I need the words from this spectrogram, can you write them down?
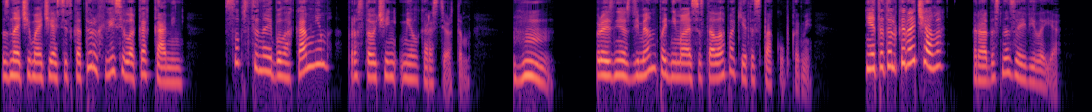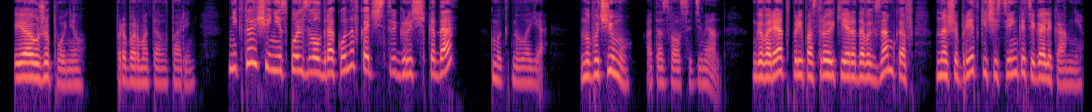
значимая часть из которых весила как камень. Собственно, и была камнем, просто очень мелко растертым. «Хм», — произнес Демян, поднимая со стола пакеты с покупками. «И это только начало», — радостно заявила я. «Я уже понял», — пробормотал парень. «Никто еще не использовал дракона в качестве грузчика, да?» — хмыкнула я. «Ну почему?» — отозвался Демян. «Говорят, при постройке родовых замков наши предки частенько тягали камни».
